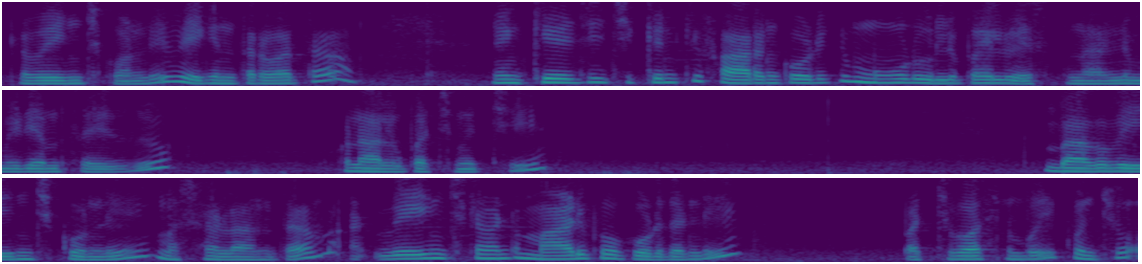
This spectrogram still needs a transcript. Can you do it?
ఇట్లా వేయించుకోండి. వేగిన తర్వాత నేను కేజీ చికెన్కి ఫారం కోడికి మూడు ఉల్లిపాయలు వేస్తున్నానండి మీడియం సైజు. ఒక నాలుగు పచ్చిమిర్చి. బాగా వేయించుకోండి మసాలా అంతా. వేయించడం అంటే మాడిపోకూడదండి. పచ్చివాసన పోయి కొంచెం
